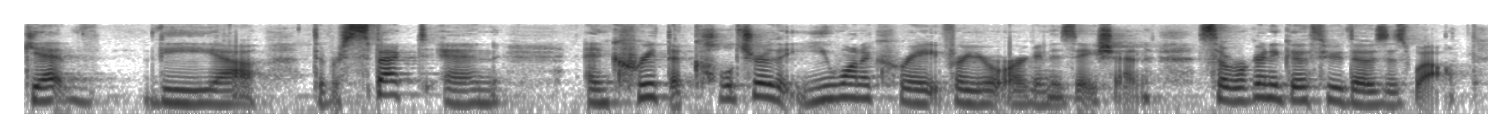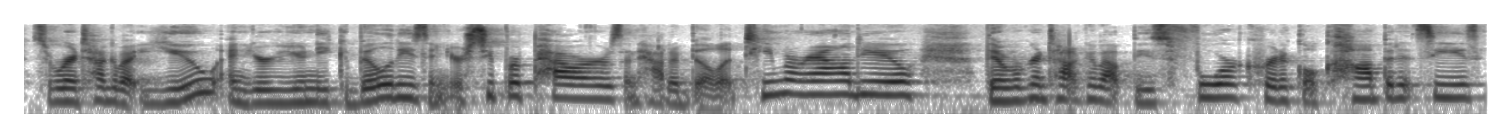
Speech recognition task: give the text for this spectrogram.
get the, uh, the respect and and create the culture that you want to create for your organization. So we're going to go through those as well. So we're going to talk about you and your unique abilities and your superpowers and how to build a team around you. Then we're going to talk about these four critical competencies.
